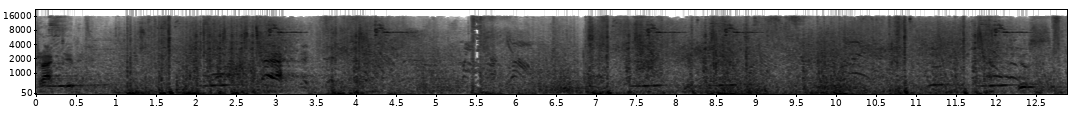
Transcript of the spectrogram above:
attracted. You see.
